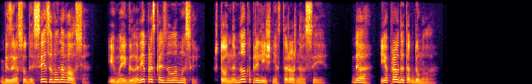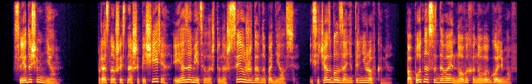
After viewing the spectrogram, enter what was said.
Безрассудный Сей заволновался, и в моей голове проскользнула мысль, что он намного приличнее осторожного Сеи. Да, я правда так думала. Следующим днем. Проснувшись в нашей пещере, я заметила, что наш Сей уже давно поднялся и сейчас был занят тренировками, попутно создавая новых и новых големов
